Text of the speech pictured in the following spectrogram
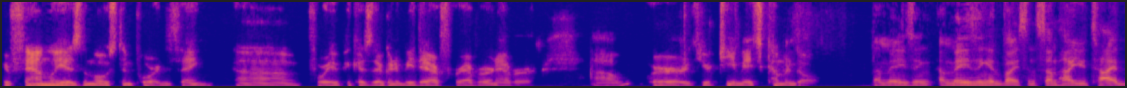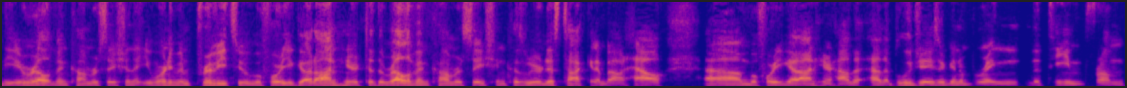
your family is the most important thing uh, for you because they're going to be there forever and ever uh, where your teammates come and go Amazing, amazing advice. And somehow you tied the irrelevant conversation that you weren't even privy to before you got on here to the relevant conversation because we were just talking about how um, before you got on here how the how the Blue Jays are going to bring the team from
